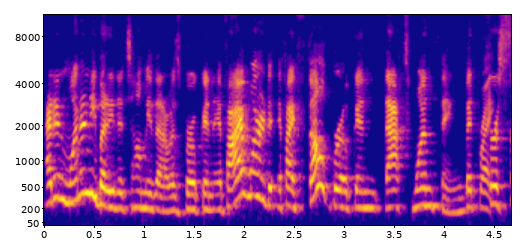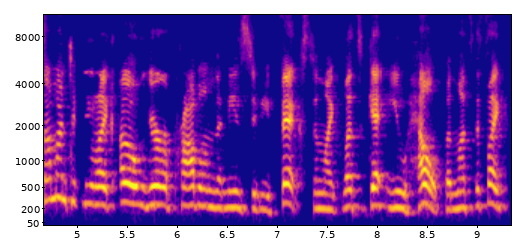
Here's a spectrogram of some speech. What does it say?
I didn't want anybody to tell me that I was broken. If I wanted to, if I felt broken, that's one thing. But right. for someone to be like, "Oh, you're a problem that needs to be fixed," and like, let's get you help, and let's, it's like,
